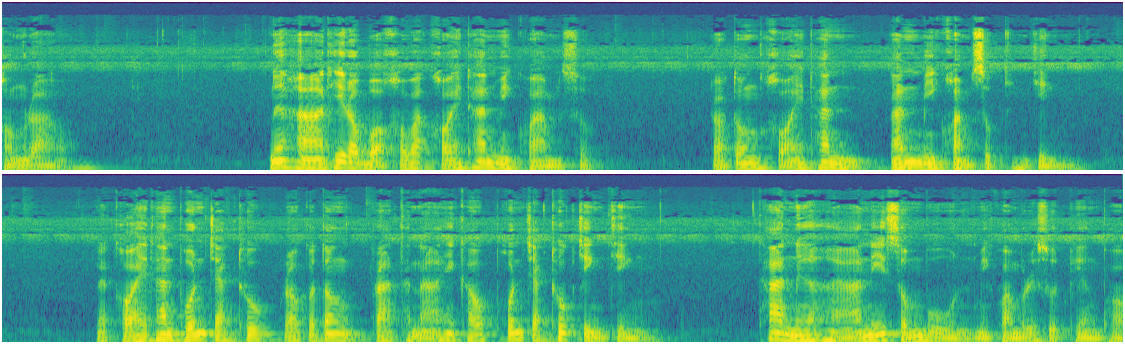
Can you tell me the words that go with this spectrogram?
ของเรา เนื้อหาที่เราบอกเขาว่าขอให้ท่านมีความสุข เราต้องขอให้ท่านนั้นมีความสุขจริง ๆ และขอให้ท่านพ้นจากทุกข์เราก็ต้องปรารถนาให้เขาพ้นจากทุกข์จริง ๆ ถ้าเนื้อหานี้สมบูรณ์มีความบริสุทธิ์เพียงพอ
